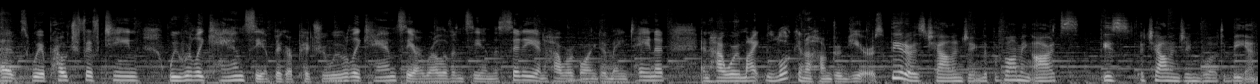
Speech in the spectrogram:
As we approach 15, we really can see a bigger picture. We really can see our relevancy in the city and how we're going to maintain it and how we might look in 100 years. Theater is challenging. The performing arts is a challenging world to be in.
